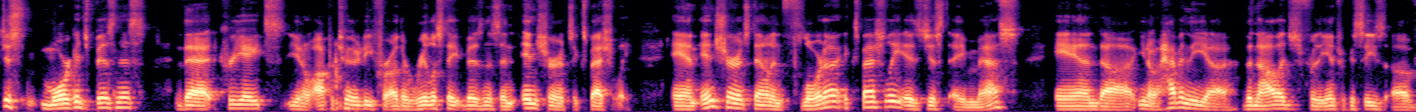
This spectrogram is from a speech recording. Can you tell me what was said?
just mortgage business that creates, you know, opportunity for other real estate business and insurance, especially. And insurance down in Florida, especially, is just a mess and uh, you know having the uh, the knowledge for the intricacies of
